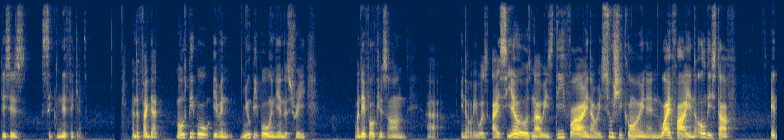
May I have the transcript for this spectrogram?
This is significant. And the fact that most people, even new people in the industry, when they focus on, uh, you know, it was ICOs, now it's DeFi, now it's Sushi Coin and Wi-Fi and all this stuff, it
